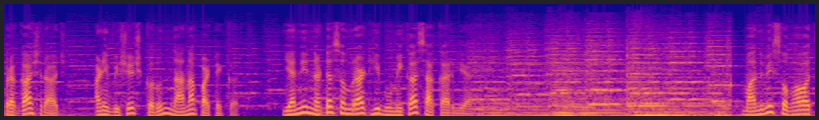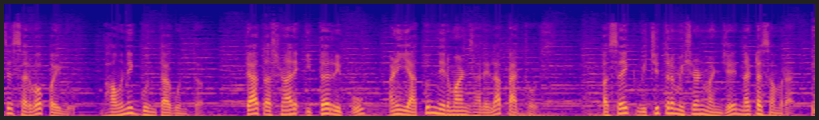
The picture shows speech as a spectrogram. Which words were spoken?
प्रकाश राज आणि विशेष करून नाना पाटेकर यांनी नटसम्राट ही भूमिका साकारली आहे. मानवी स्वभावाचे सर्व पैलू भावनिक गुंतागुंत त्यात असणारे इतर रिपू आणि यातून निर्माण झालेला पॅथोस असं एक विचित्र मिश्रण म्हणजे नटसम्राट.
